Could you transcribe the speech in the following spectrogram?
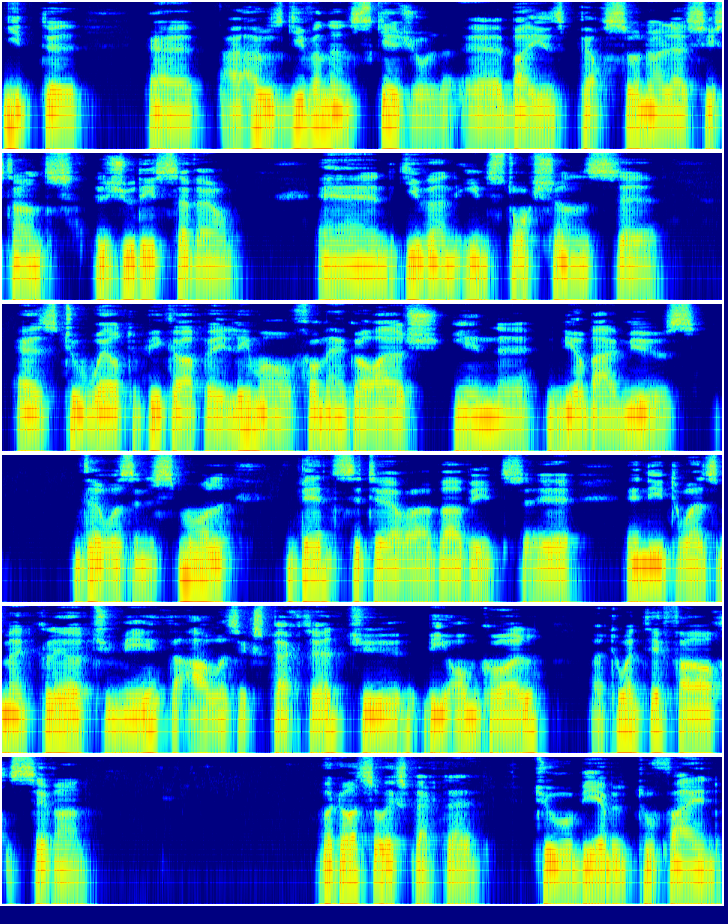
It uh, uh, I was given a schedule uh, by his personal assistant, Judith Severn, and given instructions uh, as to where to pick up a limo from a garage in uh, nearby Mews. There was a small bed-sitter above it, and it was made clear to me that I was expected to be on call 24-7, but also expected to be able to find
